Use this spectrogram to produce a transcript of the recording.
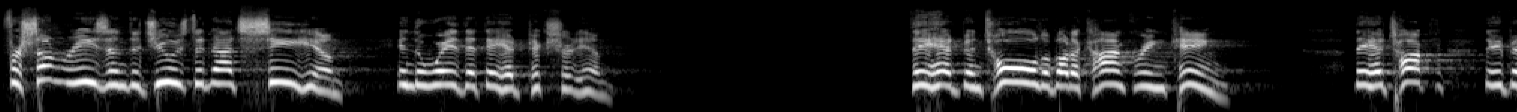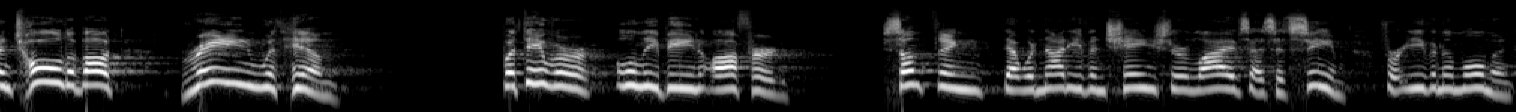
For some reason, the Jews did not see him in the way that they had pictured him. They had been told about a conquering king. They had talked, they had been told about reigning with him. But they were only being offered something that would not even change their lives as it seemed for even a moment.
